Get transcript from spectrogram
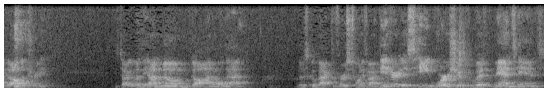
idolatry. He's talking about the unknown God, all that. Let's go back to verse 25. Neither is he worshipped with man's hands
